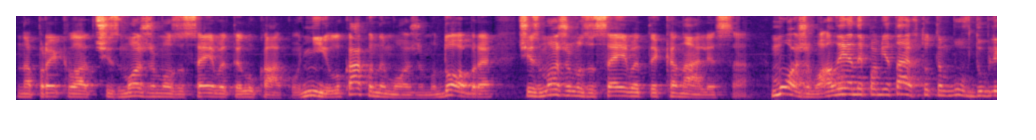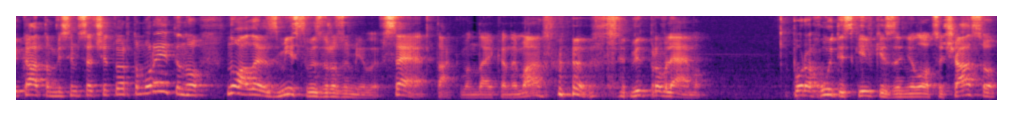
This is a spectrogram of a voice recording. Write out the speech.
наприклад, чи зможемо засейвити Лукаку. Ні, Лукаку не можемо. Добре. Чи зможемо засейвити Каналіса? Можемо, але я не пам'ятаю, хто там був дублікатом 84-му рейтингу. Ну, але зміст ви зрозуміли. Все, так, Вандайка нема. Відправляємо. Порахуйте, скільки зайняло це часу.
